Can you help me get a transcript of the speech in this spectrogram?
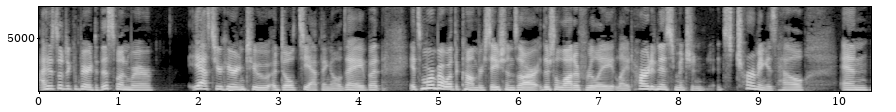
I just want to compare it to this one where. Yes, you're hearing two adults yapping all day, but it's more about what the conversations are. There's a lot of really lightheartedness. You mentioned it's charming as hell. And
